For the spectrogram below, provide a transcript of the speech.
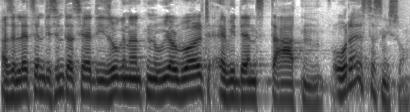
Also letztendlich sind das ja die sogenannten Real-World-Evidence-Daten. Oder ist das nicht so?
